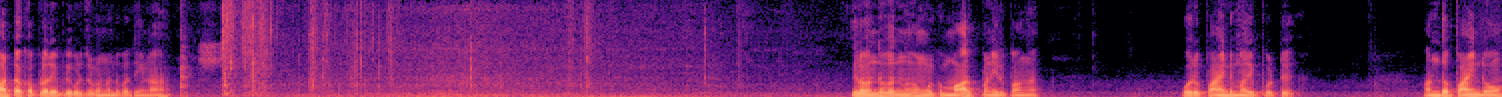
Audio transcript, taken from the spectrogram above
ஆட்டோ கப்ளர் எப்படி கொடுத்துருக்கோன்னு வந்து பார்த்தீங்கன்னா இதில் வந்து பார்த்தீங்கன்னா உங்களுக்கு மார்க் பண்ணியிருப்பாங்க ஒரு பாயிண்ட் மாதிரி போட்டு. அந்த பாயிண்ட்டும்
